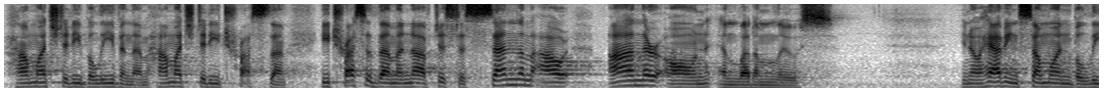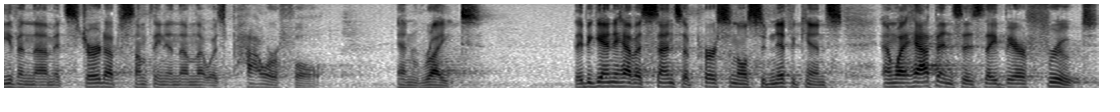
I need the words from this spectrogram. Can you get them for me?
How much did he believe in them? How much did he trust them? He trusted them enough just to send them out on their own and let them loose. You know, having someone believe in them, it stirred up something in them that was powerful and right. They began to have a sense of personal significance. And what happens is they bear fruit.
